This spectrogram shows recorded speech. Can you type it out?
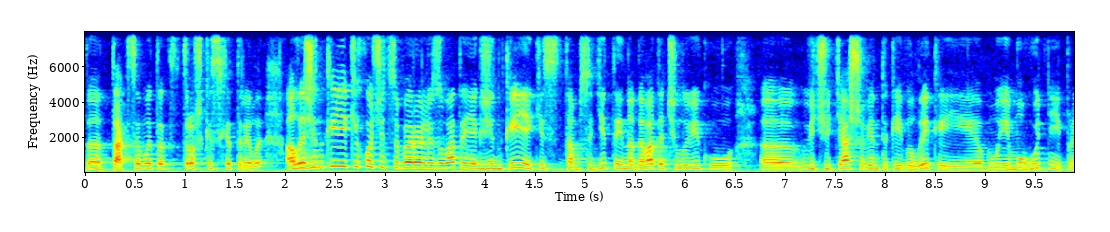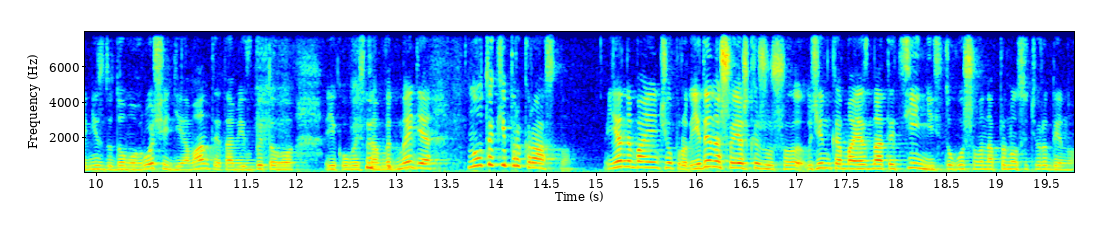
Так, це ми так трошки схитрили. Але жінки, які хочуть себе реалізувати як жінки, які там сидіти і надавати чоловіку е, відчуття, що він такий великий і могутній, і приніс додому гроші, діаманти там і вбитого якогось там ведмедя. Ну так і прекрасно. Я не маю нічого проти. Єдине, що я ж кажу, що жінка має знати цінність того, що вона приносить у родину.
